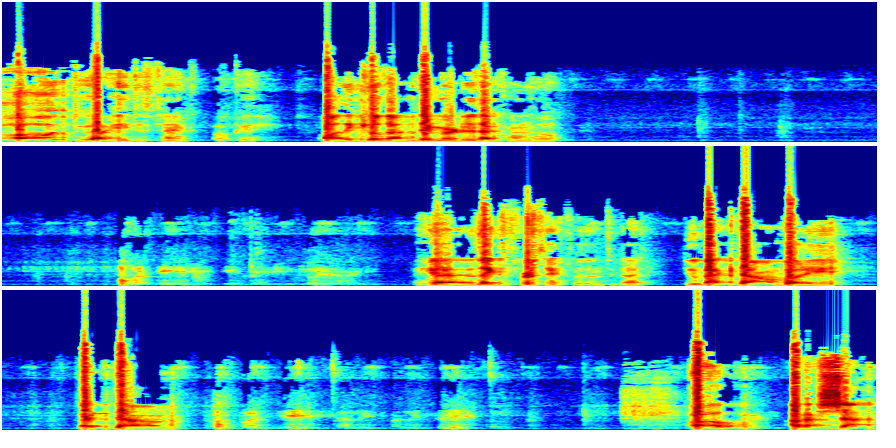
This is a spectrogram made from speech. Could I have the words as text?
Oh, dude, I hate this tank. Okay. Oh, they killed that. They murdered that. Oh, what they actually did, they actually killed it already? Yeah, it was like the first tank for them to die. Dude, back down, buddy. Back down. Oh, I got shot.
